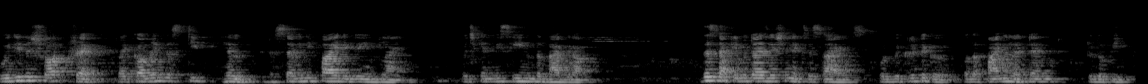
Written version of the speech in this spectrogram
We did a short trek by covering the steep hill at a 75 degree incline, which can be seen in the background. This acclimatization exercise would be critical for the final attempt to the peak.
